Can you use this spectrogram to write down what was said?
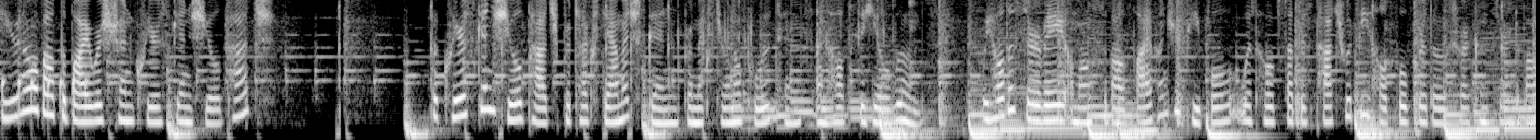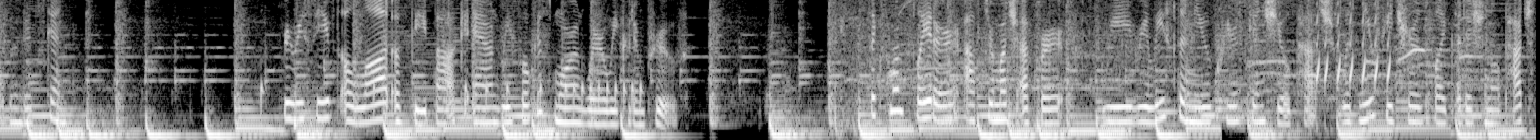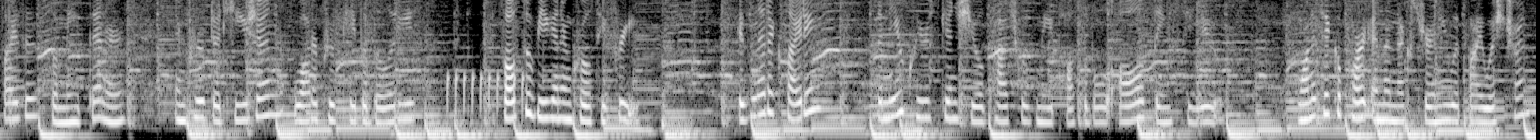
Do you know about the Wishtrend Clear Skin Shield Patch? The Clear Skin Shield Patch protects damaged skin from external pollutants and helps to heal wounds. We held a survey amongst about 500 people with hopes that this patch would be helpful for those who are concerned about wounded skin. We received a lot of feedback and we focused more on where we could improve. Six months later, after much effort, we released a new Clear Skin Shield patch with new features like additional patch sizes but made thinner, improved adhesion, waterproof capabilities. It's also vegan and cruelty free. Isn't it exciting? The new Clear Skin Shield patch was made possible all thanks to you. Want to take a part in the next journey with By Wishtrend?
